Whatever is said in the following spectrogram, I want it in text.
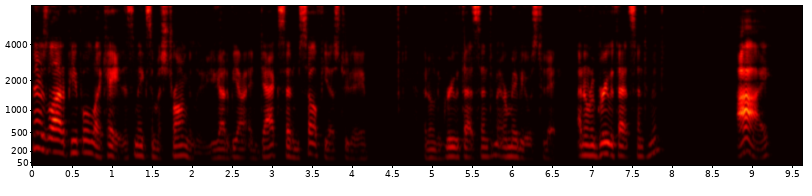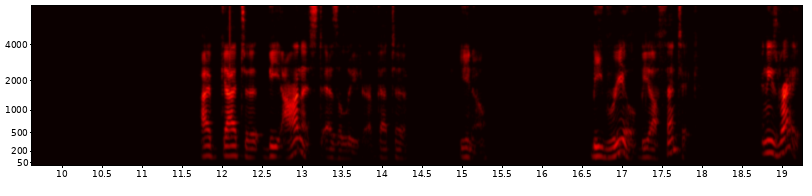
And there's a lot of people like, hey, this makes him a stronger leader. You got to be on. And Dak said himself yesterday, I don't agree with that sentiment, or maybe it was today. I don't agree with that sentiment. I, I've got to be honest as a leader. I've got to, you know, be real, be authentic. And he's right.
